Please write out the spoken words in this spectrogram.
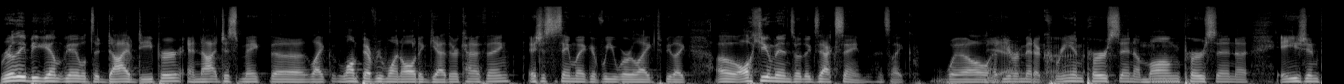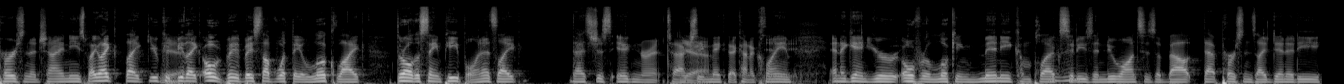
really begin be able to dive deeper and not just make the like lump everyone all together kind of thing. It's just the same like if we were like to be like, oh, all humans are the exact same. It's like, well, have you ever met a. Korean person, a Hmong Mhm. person, a Asian person, a Chinese? Like like like you could be like, oh, based off what they look like, they're all the same people, and it's like. That's just ignorant to actually Yeah. make that kind of claim. yeah, And again, you're overlooking many Mm-hmm. complexities and nuances about that person's identity,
